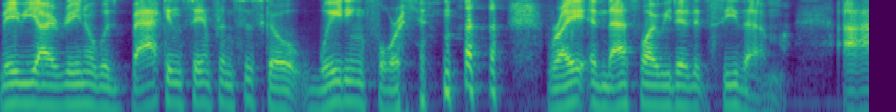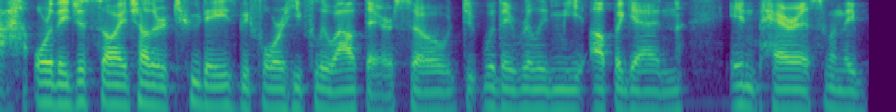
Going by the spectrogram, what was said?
Maybe Irina was back in San Francisco waiting for him, right? And that's why we didn't see them uh, or they just saw each other two days before he flew out there. So do, would they really meet up again in Paris when they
